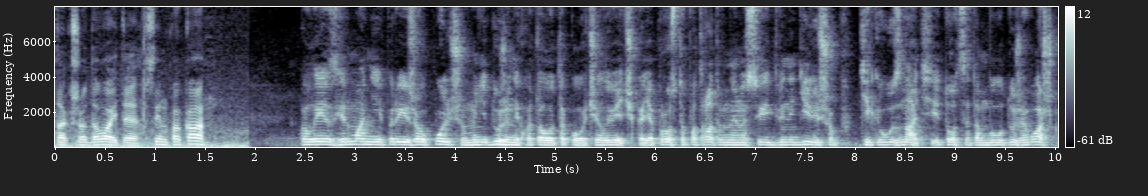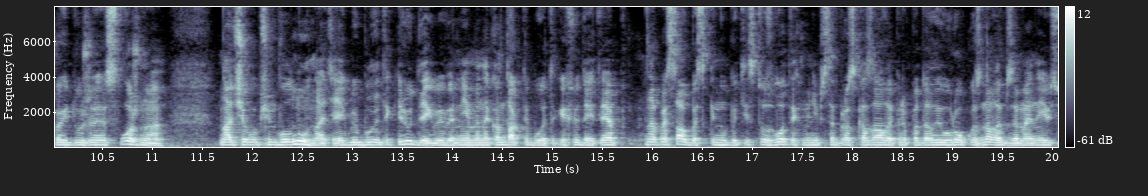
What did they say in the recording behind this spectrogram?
Так що давайте, всім пока. Коли я з Германії переїжджав в Польщу, мені дуже не вистачало такого чоловічка. Я просто потратив на свої дві неділі, щоб тільки узнати. І то це там було дуже важко і дуже сложно. Наче, в общем, волну гнати. Якби були такі люди, якби верні, мене контакти були таких людей, то я б написав би, скинув би ті 100 злотих, мені б все б розказали, преподали уроку, знали б за мене і все.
